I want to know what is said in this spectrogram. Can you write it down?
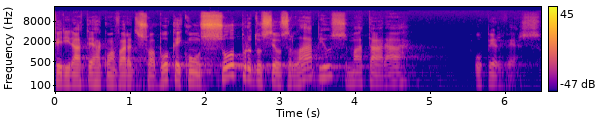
ferirá a terra com a vara de sua boca e com o sopro dos seus lábios matará o perverso.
